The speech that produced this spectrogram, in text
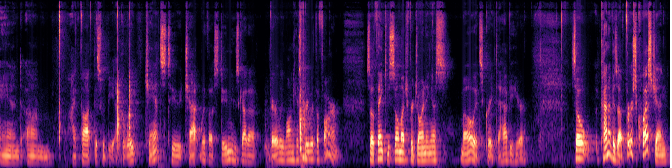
And um, I thought this would be a great chance to chat with a student who's got a fairly long history with the farm. So thank you so much for joining us, Moe. It's great to have you here. So, kind of as a first question,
